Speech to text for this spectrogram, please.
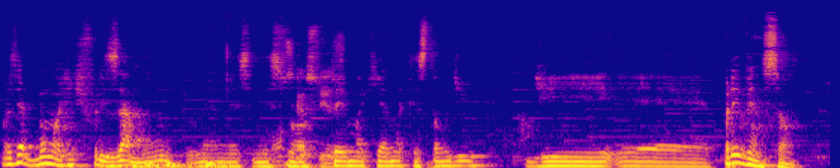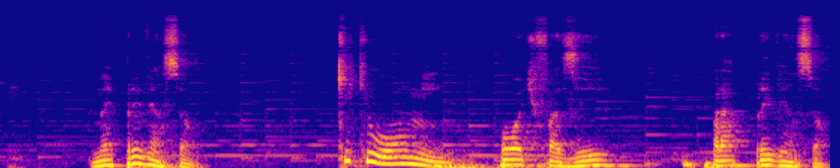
Mas é bom a gente frisar muito, né? Nesse, nesse nosso certeza. tema que é na questão de, de é, prevenção, Sim. né? Prevenção. O que, que o homem pode fazer para prevenção?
